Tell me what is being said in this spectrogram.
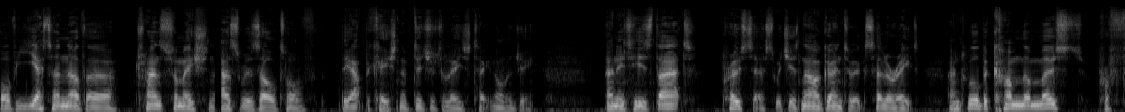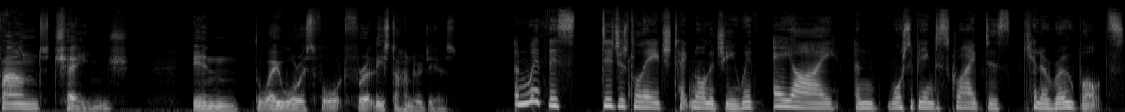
of yet another transformation as a result of the application of digital age technology. And it is that process which is now going to accelerate and will become the most profound change in the way war is fought for at least 100 years. And with this digital age technology, with AI and what are being described as killer robots,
